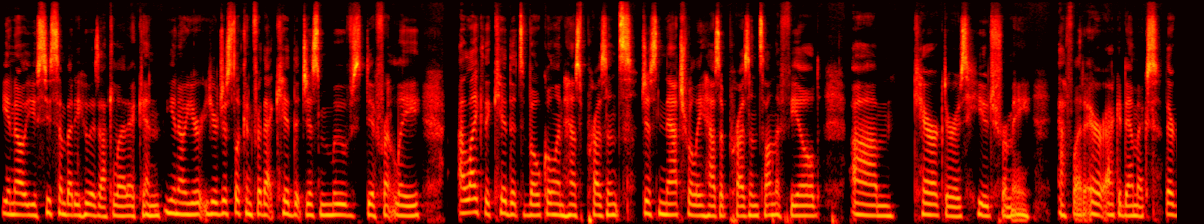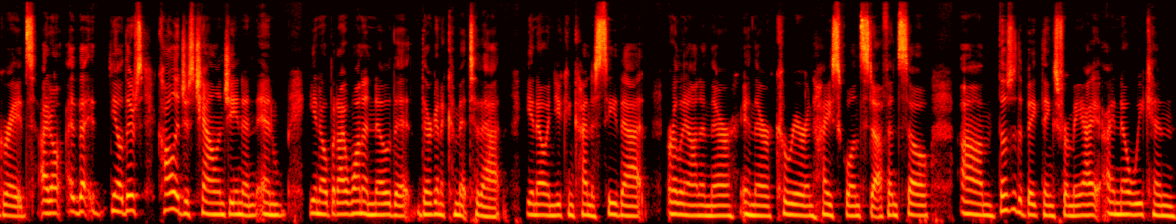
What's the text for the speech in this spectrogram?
You know, you see somebody who is athletic and you know, you're you're just looking for that kid that just moves differently. I like the kid that's vocal and has presence, just naturally has a presence on the field. Um character is huge for me. Athletic or academics their grades. I don't I- you know there's college is challenging and and you know but i want to know that they're going to commit to that you know and you can kind of see that early on in their in their career in high school and stuff. And so um, those are the big things for me. I i know we can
